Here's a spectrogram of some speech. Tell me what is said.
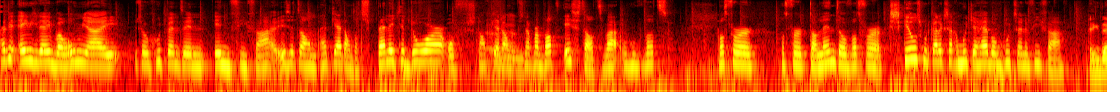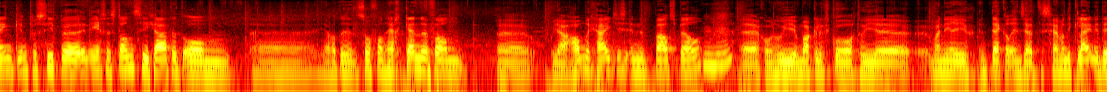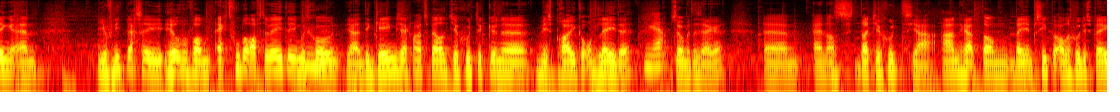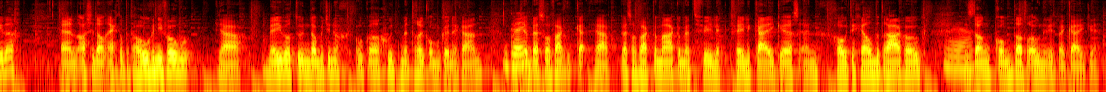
Heb je enig idee waarom jij zo goed bent in, in FIFA? Is het dan, heb jij dan dat spelletje door? Of snap jij dan, Ehm. snap maar wat is dat? Waar, hoe, wat, wat, voor, wat voor talenten of wat voor skills moet ik eigenlijk zeggen moet je hebben om goed te zijn in FIFA? Ik denk in principe in eerste instantie gaat het om eh, ja, wat is het, een soort van herkennen van eh, ja, handigheidjes in een bepaald spel. Eh, gewoon hoe je makkelijk scoort, hoe je, wanneer je een tackle inzet. Het zijn van die kleine dingen en je hoeft niet per se heel veel van echt voetbal af te weten. Je moet Mhm. gewoon ja, de game, zeg maar, het spelletje goed te kunnen misbruiken, ontleden, Ja. om zo maar te zeggen. Ehm, en als dat je goed ja, aangaat, dan ben je in principe al een goede speler. En als je dan echt op het hoge niveau ja, mee wilt doen, dan moet je nog ook wel goed met druk om kunnen gaan. Want je hebt best wel vaak, de ja, best wel vaak te maken met vele, vele kijkers en grote geldbedragen ook. Ja. Dus dan komt dat er ook nog eens bij kijken.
